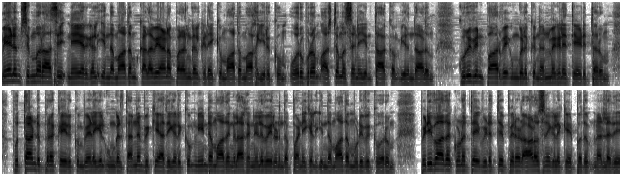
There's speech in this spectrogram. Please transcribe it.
மேலும் சிம்மராசி நேயர்கள் இந்த மாதம் கலவையான பலன்கள் கிடைக்கும் மாதமாக இருக்கும். ஒருபுறம் அஷ்டம சனியின் தாக்கம் இருந்தாலும் குருவின் பார்வை உங்களுக்கு நன்மைகளை தேடித்தரும். புத்தாண்டு பிறக்க இருக்கும் வேளையில் உங்கள் தன்னம்பிக்கை அதிகரிக்கும். நீண்ட மாதங்களாக நிலுவையில் இருந்த பணிகள் இந்த மாதம் முடிவுக்கு வரும். பிடிவாத குணத்தை விடுத்து பிறர் ஆலோசனைகளை கேட்பதும் நல்லது.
